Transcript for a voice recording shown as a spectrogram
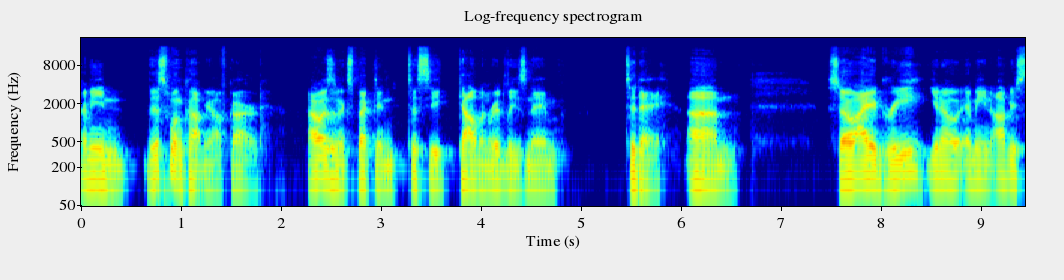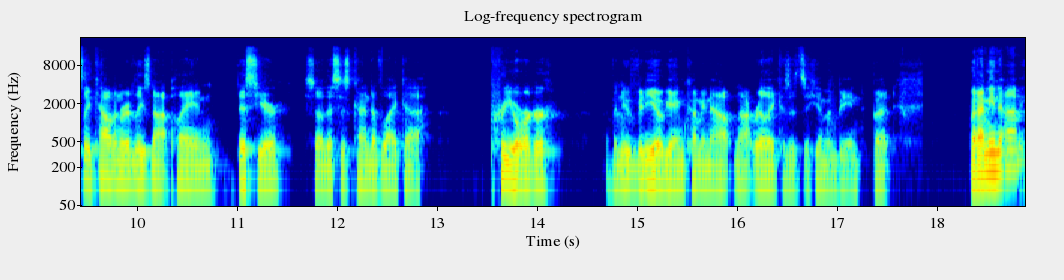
I mean, this one caught me off guard. I wasn't expecting to see Calvin Ridley's name today. Um, so I agree. You know, I mean, obviously Calvin Ridley's not playing this year, so this is kind of like a pre-order of a new video game coming out. Not really because it's a human being, but but I mean, um,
